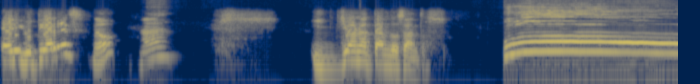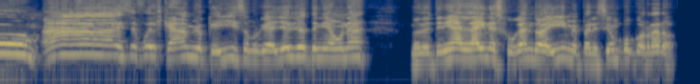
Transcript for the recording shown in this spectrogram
Eric Gutiérrez, ¿no? Ah. Y Jonathan Dos Santos. ¡Pum! Ah, ese fue el cambio que hizo, porque ayer yo tenía una donde tenía a Laines jugando ahí me pareció un poco raro.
